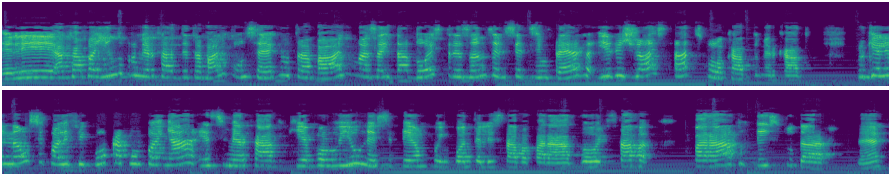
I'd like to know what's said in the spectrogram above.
ele acaba indo para o mercado de trabalho, consegue o trabalho, mas aí dá dois, três anos ele se desemprega e ele já está descolocado do mercado. Porque ele não se qualificou para acompanhar esse mercado que evoluiu nesse tempo enquanto ele estava parado, ou ele estava parado de estudar, né?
